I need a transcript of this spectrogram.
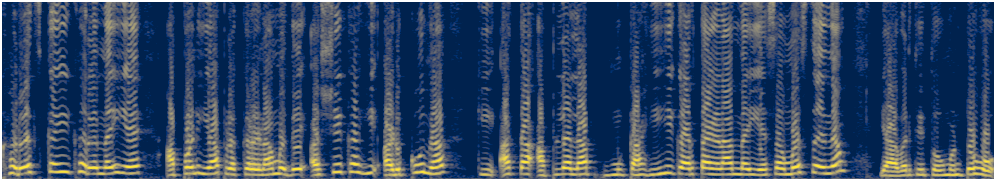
खरंच काही खरं नाहीये. आपण या प्रकरणामध्ये असे काही अडकू ना की आता आपल्याला काहीही करता येणार नाहीये. समजतंय ना? यावरती तो म्हणतो हो.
